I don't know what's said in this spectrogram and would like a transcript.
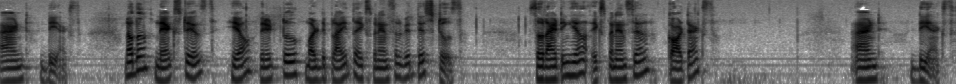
and dx. Now the next is here we need to multiply the exponential with these twos so writing here exponential cot x and dx.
